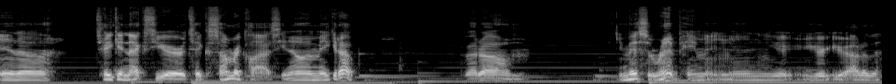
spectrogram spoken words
and uh take it next year or take a summer class you know and make it up. But um you miss a rent payment and you're you're, you're out of the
